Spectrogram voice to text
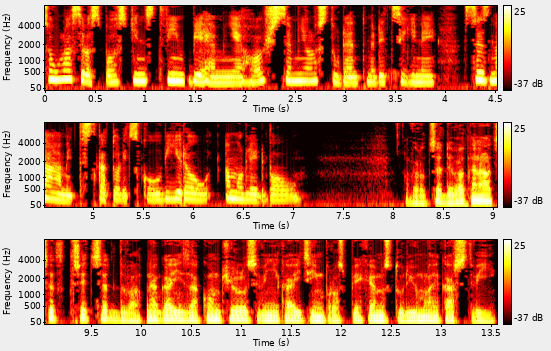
Souhlasil s pohostinstvím, během něhož se měl student medicíny seznámit s katolickou vírou a modlitbou. V roce 1932 Nagai zakončil s vynikajícím prospěchem studium lékařství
